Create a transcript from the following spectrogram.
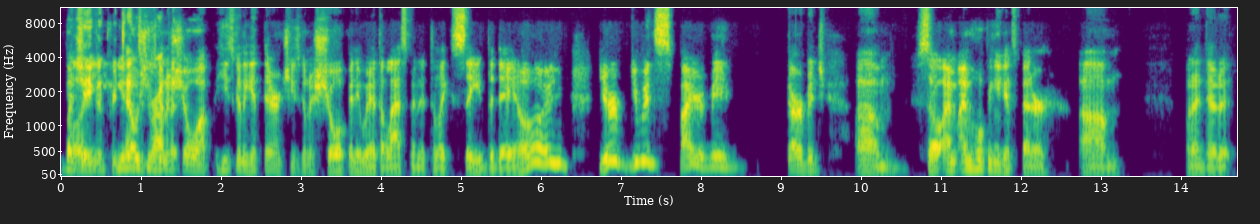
but Well, she- even you know she's going to show up. He's going to get there, and she's going to show up anyway at the last minute to like save the day. Oh, you, you're you inspired me, garbage. Um, so I'm I'm hoping it gets better. Um, but I doubt it.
